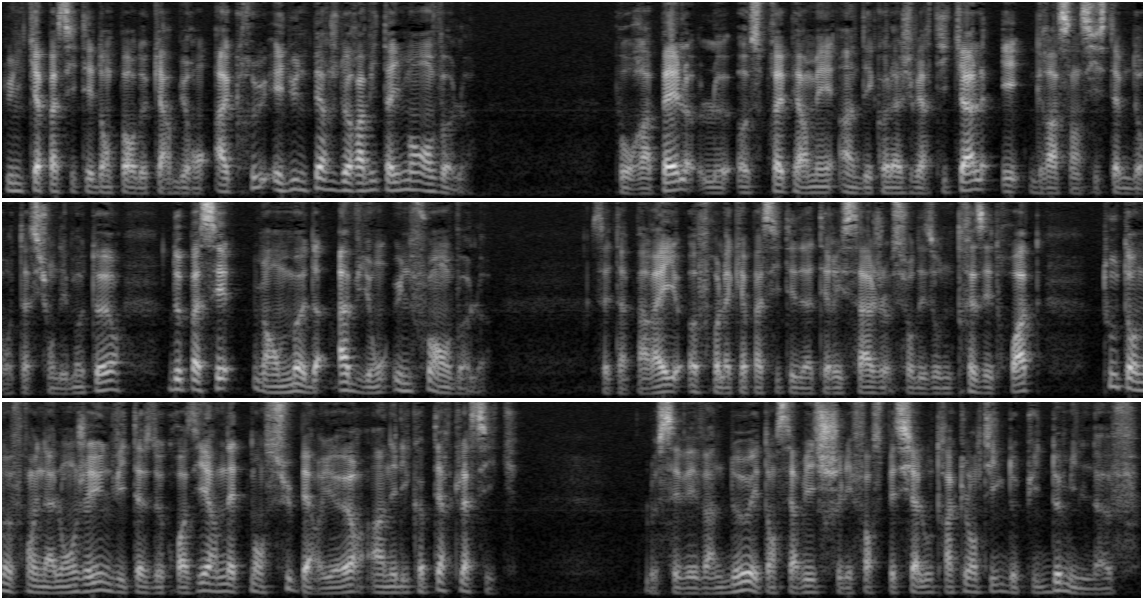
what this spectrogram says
d'une capacité d'emport de carburant accrue et d'une perche de ravitaillement en vol. Pour rappel, le Osprey permet un décollage vertical et, grâce à un système de rotation des moteurs, de passer en mode avion une fois en vol. Cet appareil offre la capacité d'atterrissage sur des zones très étroites, tout en offrant une allongée et une vitesse de croisière nettement supérieure à un hélicoptère classique. Le CV-22 est en service chez les forces spéciales outre-Atlantique depuis 2009.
